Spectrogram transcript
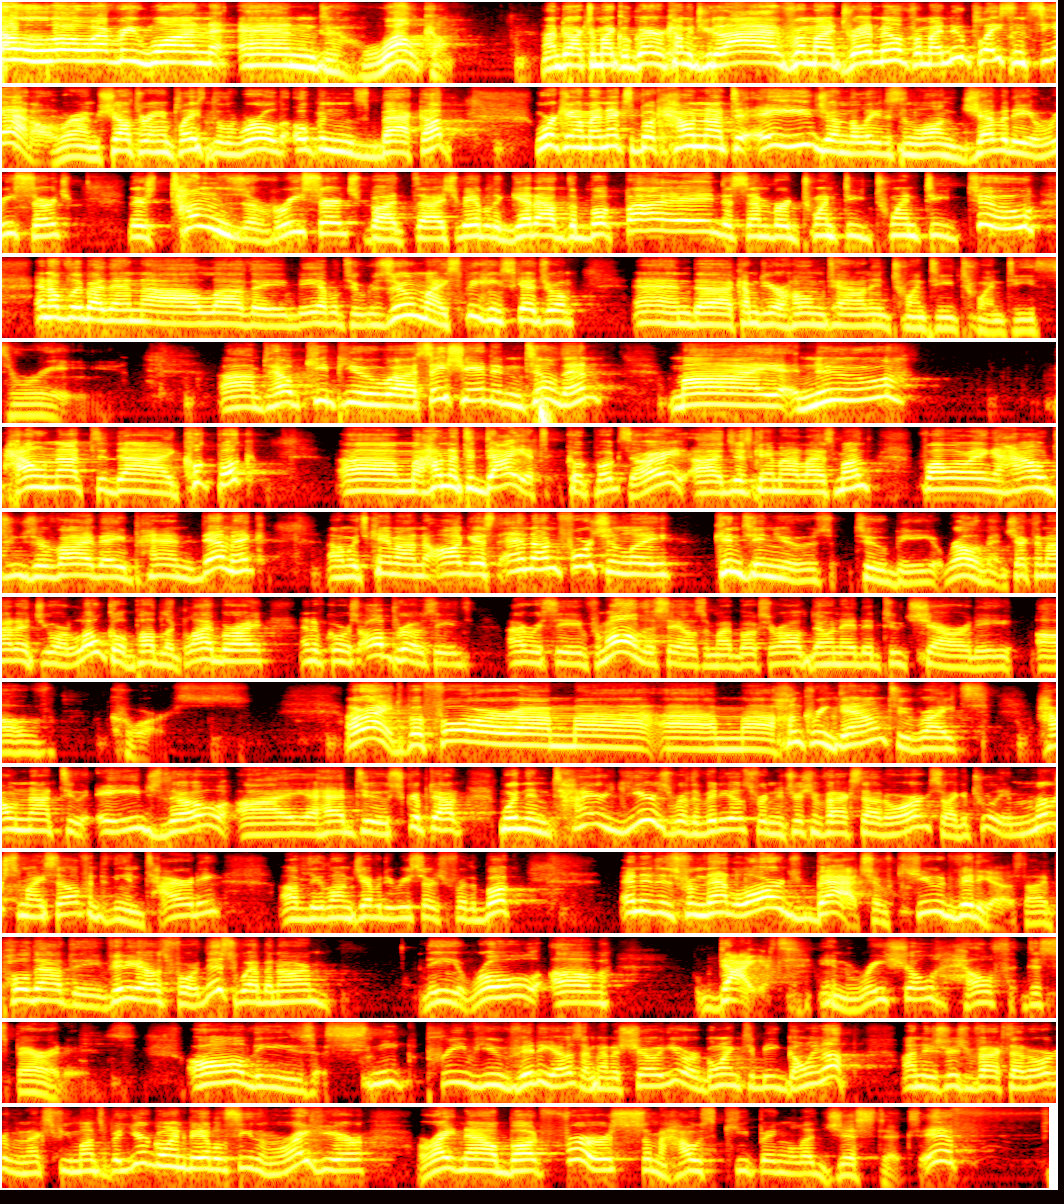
Hello, everyone, and welcome. I'm Dr. Michael Greger coming to you live from my treadmill from my new place in Seattle, where I'm sheltering in place until the world opens back up. Working on my next book, How Not to Age, on the latest in longevity research. There's tons of research, but uh, I should be able to get out the book by December 2022. And hopefully by then I'll uh, be able to resume my speaking schedule and uh, come to your hometown in 2023. Um, to help keep you uh, satiated until then, my new How Not to Die cookbook, um, How Not to Diet cookbook, sorry, uh, just came out last month following How to Survive a Pandemic, um, which came out in August. And unfortunately, continues to be relevant. Check them out at your local public library. And of course, all proceeds I receive from all the sales of my books are all donated to charity, of course. All right, before um, uh, um, uh, hunkering down to write how not to age, though, I had to script out more than an entire year's worth of videos for nutritionfacts.org so I could truly immerse myself into the entirety of the longevity research for the book. And it is from that large batch of queued videos that I pulled out the videos for this webinar, the role of diet in racial health disparities. All these sneak preview videos I'm going to show you are going to be going up on nutritionfacts.org in the next few months, but you're going to be able to see them right here, right now. But first, some housekeeping logistics. If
